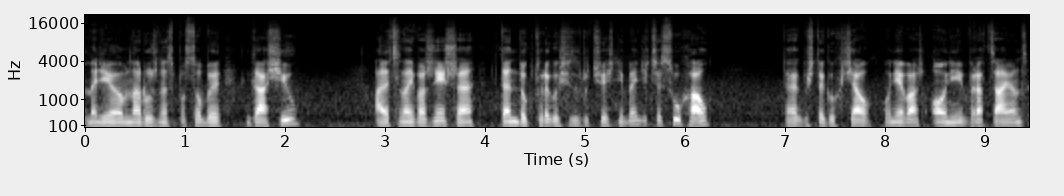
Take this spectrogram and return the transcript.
będzie ją na różne sposoby gasił, ale co najważniejsze, ten, do którego się zwróciłeś, nie będzie cię słuchał tak, jakbyś tego chciał, ponieważ oni, wracając,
